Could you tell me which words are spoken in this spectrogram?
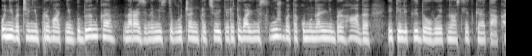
Понівечені приватні будинки. Наразі на місці влучань працюють рятувальні служби та комунальні бригади, які ліквідовують наслідки атаки.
